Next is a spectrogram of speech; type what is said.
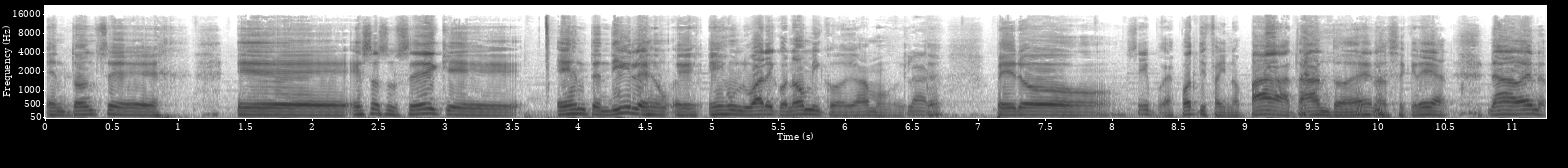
Entonces, eh, eso sucede que es entendible, es, un lugar económico, digamos, ¿viste? Claro. Pero, sí, pues Spotify no paga tanto, ¿eh? No se crean. Nada, bueno.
